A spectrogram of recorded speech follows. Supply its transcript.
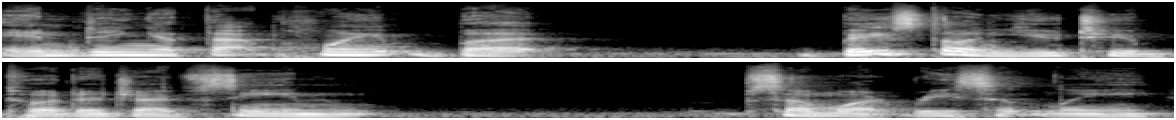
ending at that point, but based on YouTube footage I've seen somewhat recently,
